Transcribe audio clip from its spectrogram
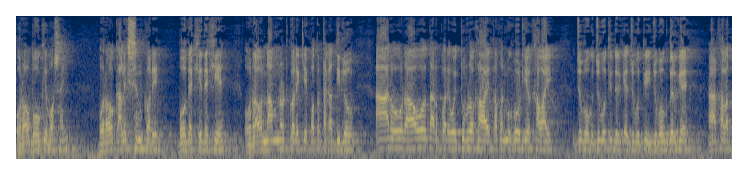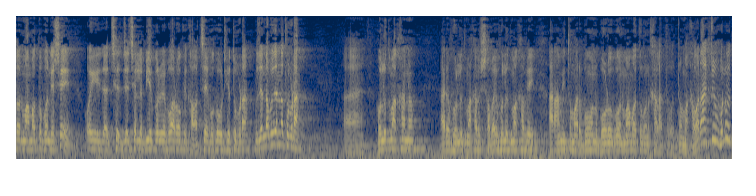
ওরাও বউকে বসাই ওরাও কালেকশন করে, বউ দেখিয়ে দেখিয়ে, ওরাও নাম নোট করে কে কত টাকা দিল, আর ওরাও তারপরে ওই তুবড়ো খাওয়ায়, তখন মুখে উঠিয়ে খাওয়াই যুবক, যুবতীদেরকে, যুবতী, যুবকদেরকে। হ্যাঁ খালাতোর মামাতো বোন এসে ওই যে ছেলে বিয়ে করবে বর ওকে খাওয়াচ্ছে, মুখে উঠিয়ে তুবড়া। বুঝেন না বুঝেন না তুবড়া? হলুদ মাখানো। আরে হলুদ মাখাবে, সবাই হলুদ মাখাবে, আর আমি তোমার বোন, বড় বোন মামাতো বোন, খালাতো বোন তো মাখাবো আর একটু হলুদ?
